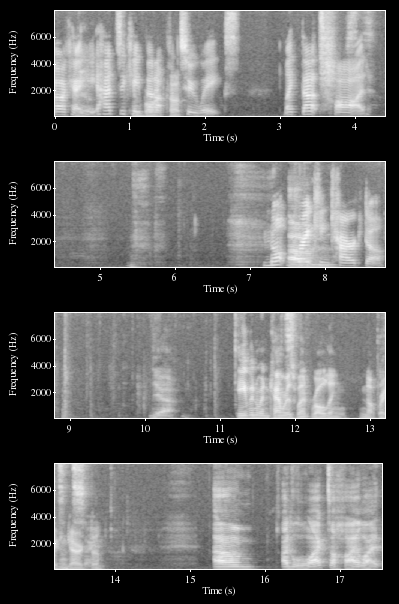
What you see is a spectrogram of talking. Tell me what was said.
Okay, Yeah. he had to keep that Borat up for two weeks. Like that's hard. Not Um, breaking character. Yeah. Even when cameras weren't rolling, not breaking character. Um, I'd like to highlight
